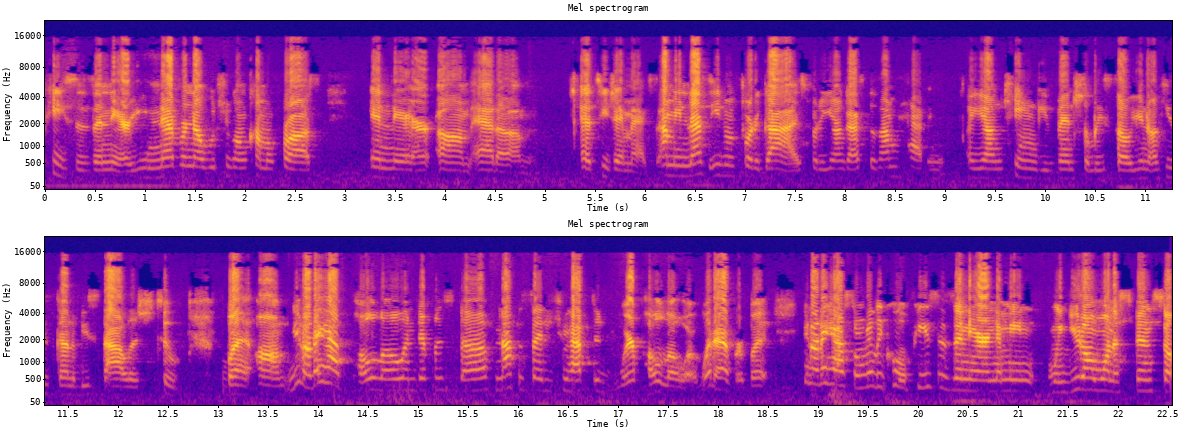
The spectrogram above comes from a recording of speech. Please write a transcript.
pieces in there. You never know what you're gonna come across in there um, at um, at TJ Maxx. I mean, that's even for the guys, for the young guys, because I'm having a young king eventually, so you know he's gonna be stylish too. But um, you know they have polo and different stuff. Not to say that you have to wear polo or whatever, but you know they have some really cool pieces in there. And I mean, when you don't want to spend so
